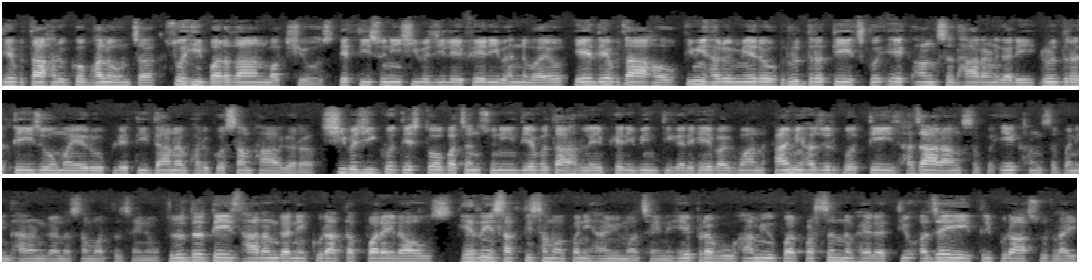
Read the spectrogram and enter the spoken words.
देवताहरूको भलो हुन्छ सोही वरदान बक्सियोस् त्यति सुनि शिवजीले फेरि भन्नुभयो हे देवता हो तिमीहरू मेरो रुद्र तेजको एक अंश धारण गरी रुद्र तेजोमय रूपले ती दानवहरूको संहार गर। शिवजीको त्यस्तो वचन सुनि देवताहरूले फेरि बिन्ती गरे हे भगवान हामी हजुरको तेज हजार अंशको एक अंश पनि धारण गर्न समर्थ छैनौं। रुद्र तेज धारण गर्ने कुरा त परै रहोस्। हेर्ने शक्तिसम्म पनि हामीमा छैन। हे प्रभु हामी उप प्रसन्न भएर त्यो अझै त्रिपुरासुरलाई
